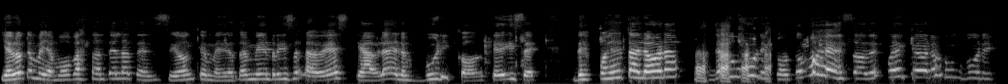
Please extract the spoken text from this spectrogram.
Y algo que me llamó bastante la atención, que me dio también risa a la vez, que habla de los calls, que dice, después de tal hora, ya es un call. ¿Cómo es eso? ¿Después de qué hora es un call?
